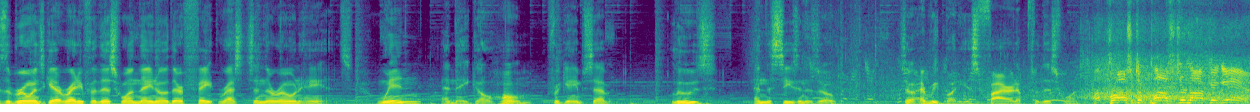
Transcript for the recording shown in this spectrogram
As the Bruins get ready for this one, they know their fate rests in their own hands. Win, and they go home for Game 7. Lose, and the season is over. So everybody is fired up for this one. Across to Pastrnak again.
